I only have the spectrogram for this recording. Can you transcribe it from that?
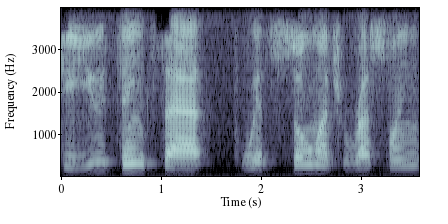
Do you think that with so much wrestling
